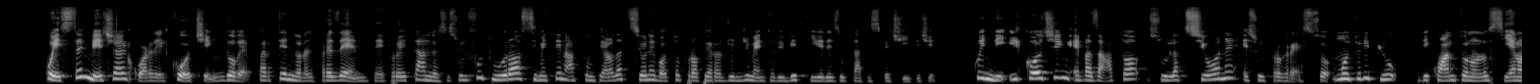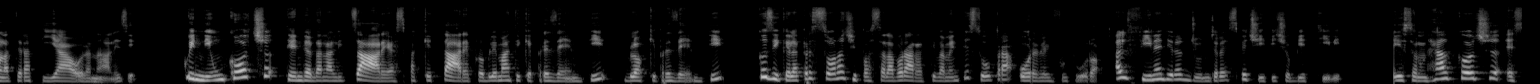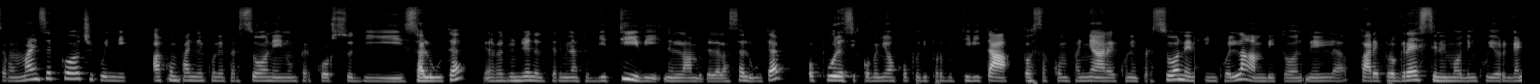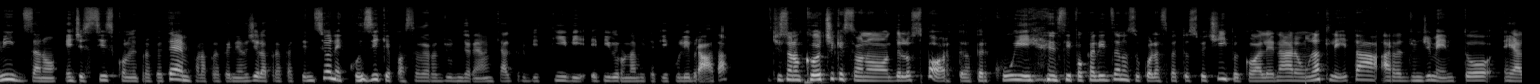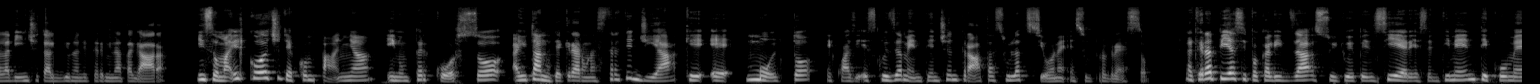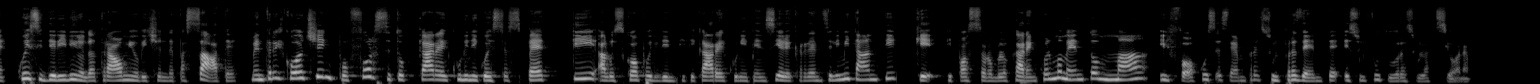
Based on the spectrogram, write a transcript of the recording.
Questo invece è il cuore del coaching, dove partendo dal presente e proiettandosi sul futuro si mette in atto un piano d'azione volto proprio al raggiungimento di obiettivi e risultati specifici. Quindi il coaching è basato sull'azione e sul progresso, molto di più di quanto non lo siano la terapia o l'analisi. Quindi un coach tende ad analizzare e a spacchettare problematiche presenti, blocchi presenti, così che la persona ci possa lavorare attivamente sopra ora nel futuro, al fine di raggiungere specifici obiettivi. Io sono un health coach e sono un mindset coach, quindi accompagno alcune persone in un percorso di salute, raggiungendo determinati obiettivi nell'ambito della salute, oppure siccome mi occupo di produttività posso accompagnare alcune persone in quell'ambito, nel fare progressi nel modo in cui organizzano e gestiscono il proprio tempo, la propria energia, la propria attenzione, così che possano raggiungere anche altri obiettivi e vivere una vita più equilibrata. Ci sono coach che sono dello sport, per cui si focalizzano su quell'aspetto specifico, allenare un atleta al raggiungimento e alla vincita di una determinata gara. Insomma, il coach ti accompagna in un percorso aiutandoti a creare una strategia che è molto e quasi esclusivamente incentrata sull'azione e sul progresso. La terapia si focalizza sui tuoi pensieri e sentimenti e come questi derivino da traumi o vicende passate, mentre il coaching può forse toccare alcuni di questi aspetti allo scopo di identificare alcuni pensieri e credenze limitanti che ti possono bloccare in quel momento, ma il focus è sempre sul presente e sul futuro e sull'azione.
